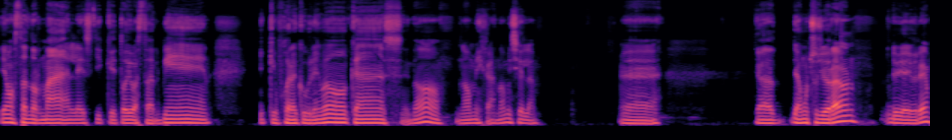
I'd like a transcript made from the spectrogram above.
Ya vamos a estar normales y que todo iba a estar bien. Y que fuera cubrebocas. No, no, mija, no, mi ciela. Eh, ya, ya muchos lloraron. Yo ya lloré.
